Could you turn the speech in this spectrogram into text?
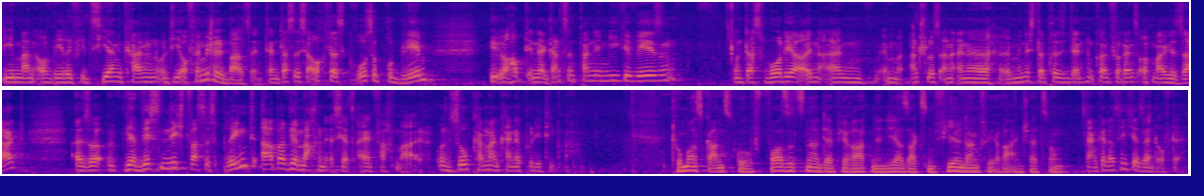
die man auch verifizieren kann und die auch vermittelbar sind. Denn das ist auch das große Problem überhaupt in der ganzen Pandemie gewesen. Und das wurde ja in einem, im Anschluss an eine Ministerpräsidentenkonferenz auch mal gesagt. Also wir wissen nicht, was es bringt, aber wir machen es jetzt einfach mal. Und so kann man keine Politik machen. Thomas Gansko, Vorsitzender der Piraten in Niedersachsen. Vielen Dank für Ihre Einschätzung. Danke, dass ich hier sein durfte.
